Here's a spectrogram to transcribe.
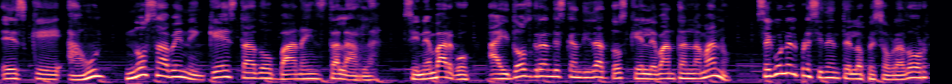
es que aún no saben en qué estado van a instalarla. Sin embargo, hay dos grandes candidatos que levantan la mano. Según el presidente López Obrador,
